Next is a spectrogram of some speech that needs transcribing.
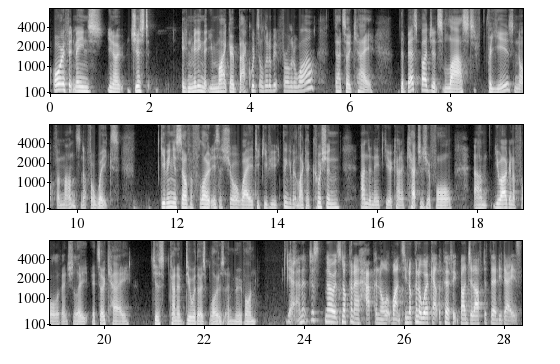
or if it means you know just admitting that you might go backwards a little bit for a little while, that's okay. The best budgets last for years, not for months, not for weeks. Giving yourself a float is a sure way to give you, think of it like a cushion underneath you. It kind of catches your fall. Um, you are going to fall eventually. It's okay. Just kind of deal with those blows and move on. Yeah, and it just no, it's not going to happen all at once. You're not going to work out the perfect budget after 30 days.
